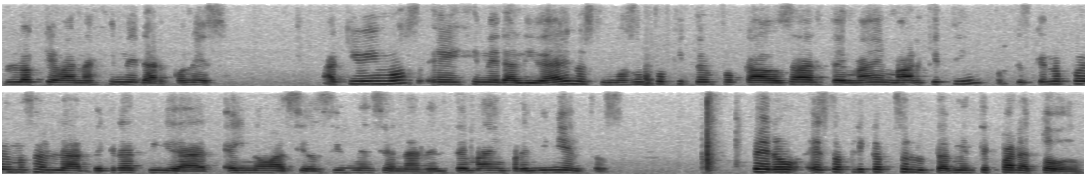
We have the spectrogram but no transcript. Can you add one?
lo que van a generar con eso. Aquí vimos en generalidades, nos fuimos un poquito enfocados al tema de marketing, porque es que no podemos hablar de creatividad e innovación sin mencionar el tema de emprendimientos, pero esto aplica absolutamente para todo.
